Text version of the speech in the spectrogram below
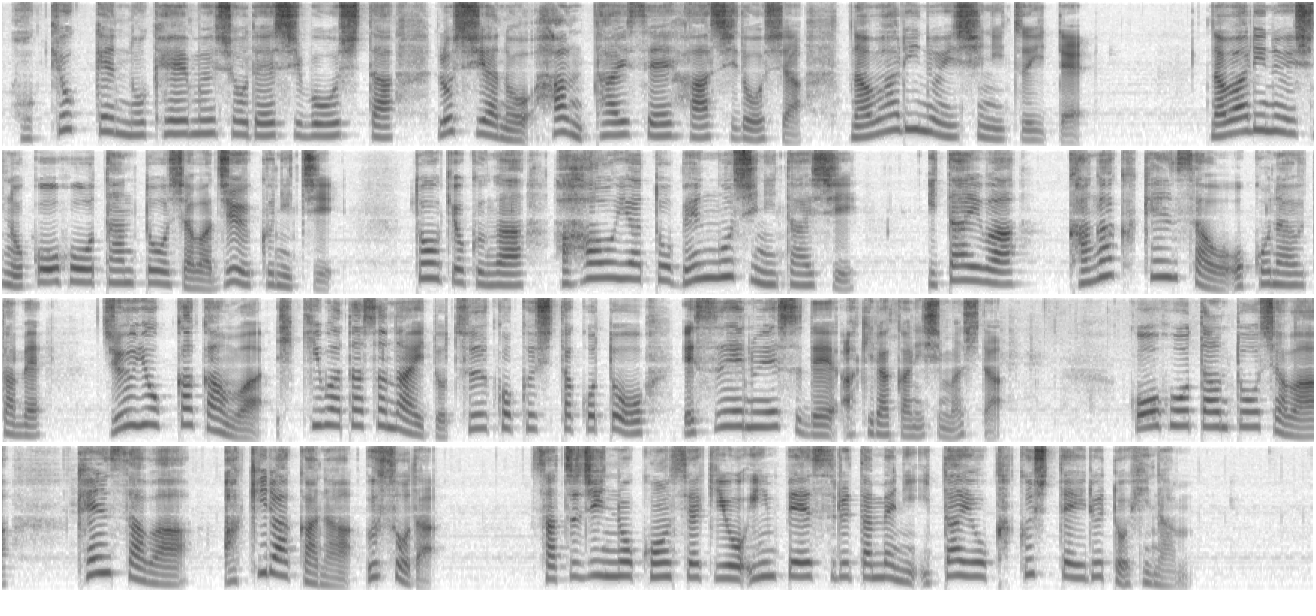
北極圏の刑務所で死亡したロシアの反体制派指導者ナワリヌイ氏についてナワリヌイ氏の広報担当者は19日当局が母親と弁護士に対し遺体は科学検査を行うため14日間は引き渡さないと通告したことを SNS で明らかにしました。広報担当者は検査は明らかな嘘だ。殺人の痕跡を隠蔽するために遺体を隠していると非難。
